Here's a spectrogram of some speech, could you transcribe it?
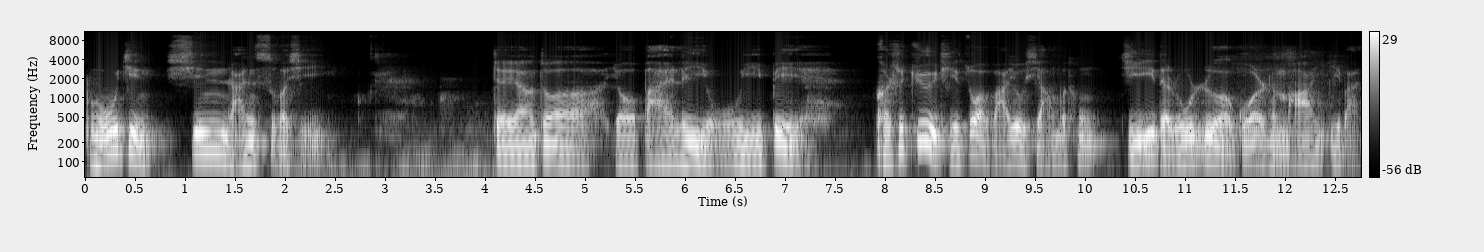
不禁欣然色喜。这样做有百利无一弊，可是具体做法又想不通。急得如热锅上蚂蚁一般，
